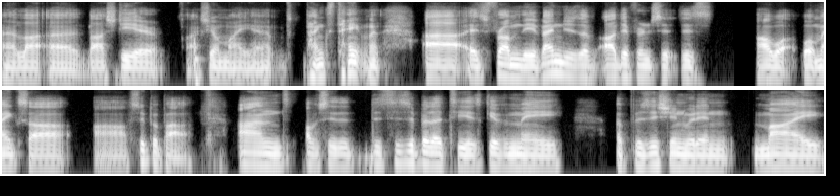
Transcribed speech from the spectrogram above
uh, uh, last year actually on my uh, bank statement uh is from the Avengers of our differences are what what makes our our superpower. And obviously the, the disability has given me a position within my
